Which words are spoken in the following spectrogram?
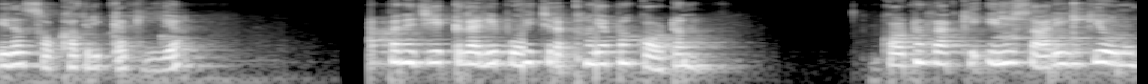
ਇਹਦਾ ਸੌਖਾ ਤਰੀਕਾ ਕੀ ਆ। ਆਪਾਂ ਨੇ ਜੀ ਇੱਕ ਲੈ ਲਈ ਪੌਣੀ ਵਿੱਚ ਰੱਖਾਂਗੇ ਆਪਾਂ ਕਾਟਨ ਕਾਟਨ ਰੱਖ ਕੇ ਇਹਨੂੰ ਸਾਰੇ ਹੀ ਘਿਓ ਨੂੰ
